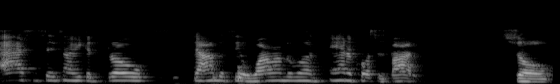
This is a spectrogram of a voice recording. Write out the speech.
at the same time he could throw down the field while on the run and across his body. So,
